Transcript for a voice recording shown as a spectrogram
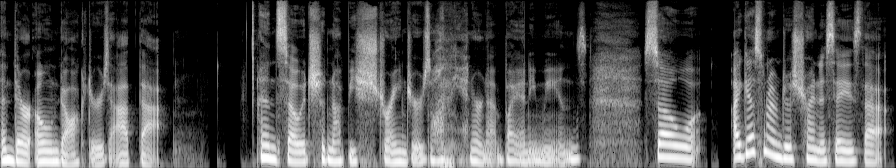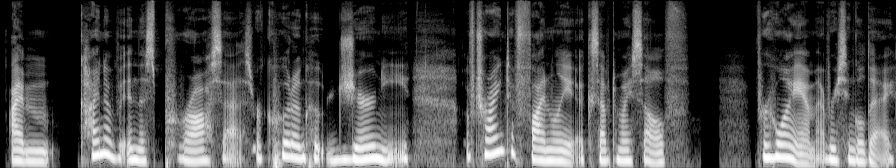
and their own doctors at that. And so it should not be strangers on the internet by any means. So I guess what I'm just trying to say is that I'm kind of in this process or quote unquote journey of trying to finally accept myself for who I am every single day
